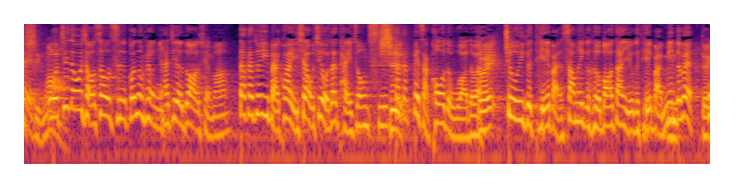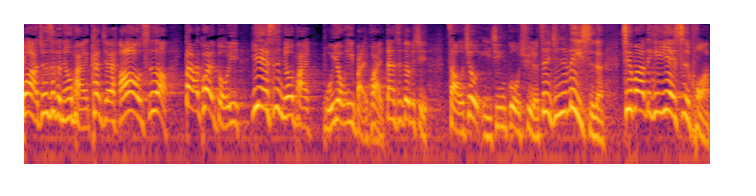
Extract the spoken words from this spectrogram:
行哦。我记得我小时候吃，观众朋友，你还记得多少钱吗？大概就一百块以下。我记得我在台中吃，大概八十块的啊，对不对？对。就一个铁板，上面一个荷包蛋，有个铁板面，对不对？对。哇，就是这个牛排，看起来好好吃哦，大快朵颐。夜市牛排不用一百块，但是对不起，早就已经过去了，这已经是历史了。接不到那个夜市款。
